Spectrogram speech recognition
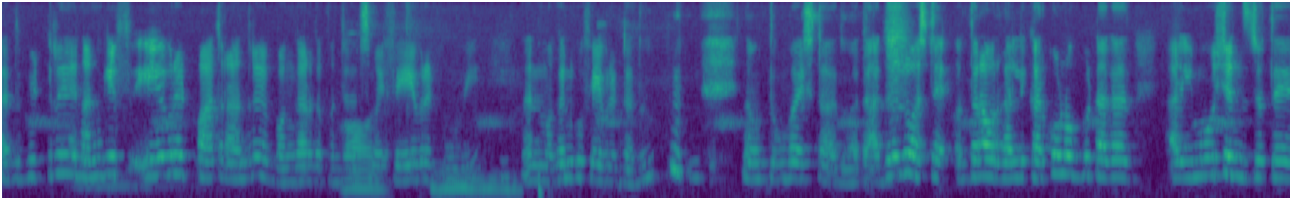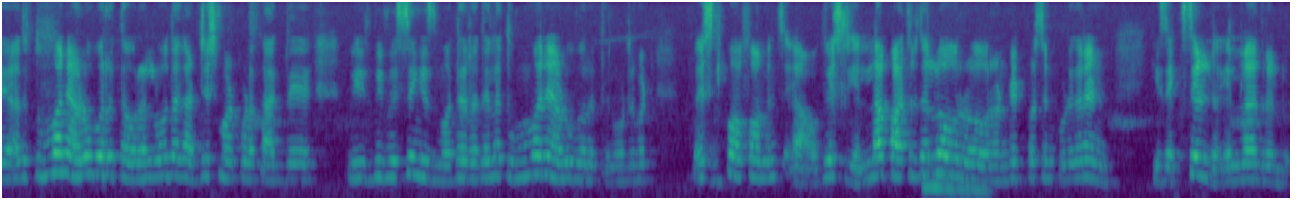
ಅದು ಬಿಟ್ರೆ ನನಗೆ ಫೇವ್ರೆಟ್ ಪಾತ್ರ ಅಂದ್ರೆ ಬಂಗಾರದ ಇಟ್ಸ್ ಮೈ ಫೇವ್ರೆಟ್ ಮೂವಿ ನನ್ನ ಮಗನಿಗೂ ಫೇವ್ರೆಟ್ ಅದು. ನಮ್ಗೆ ತುಂಬ ಇಷ್ಟ ಅದು. ಅದು ಅದರಲ್ಲೂ ಅಷ್ಟೇ. ಒಂಥರ ಅವ್ರಿಗೆ ಅಲ್ಲಿ ಕರ್ಕೊಂಡು ಹೋಗ್ಬಿಟ್ಟಾಗ ಆ ಇಮೋಷನ್ಸ್ ಜೊತೆ ಅದು ತುಂಬಾನೇ ಅಳು ಬರುತ್ತೆ. ಅವ್ರಲ್ಲಿ ಹೋದಾಗ ಅಡ್ಜಸ್ಟ್ ಮಾಡ್ಕೊಳಕ್ಕಾಗದೆ we be missing is mother ಅದೆಲ್ಲ ತುಂಬಾನೇ ಅಳು ಬರುತ್ತೆ ನೋಡ್ರಿ. ಬಟ್ ಬೆಸ್ಟ್ ಪರ್ಫಾರ್ಮೆನ್ಸ್ ಆಬ್ವಿಯಸ್ಲಿ ಎಲ್ಲ ಪಾತ್ರದಲ್ಲೂ ಅವರು ಹಂಡ್ರೆಡ್ ಪರ್ಸೆಂಟ್ ಕೊಡಿದ್ದಾರೆ ಆ್ಯಂಡ್ ಈಸ್ ಎಕ್ಸೆಲ್ಡ್ ಎಲ್ಲದರಲ್ಲೂ.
